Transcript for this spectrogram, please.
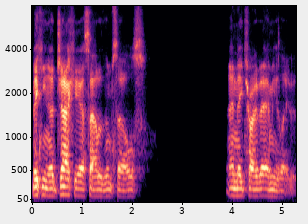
making a jackass out of themselves and they try to emulate it.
